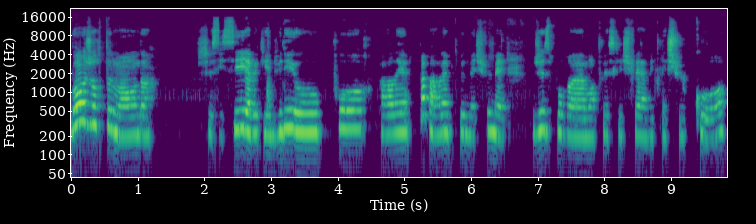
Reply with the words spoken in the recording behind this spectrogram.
Bonjour tout le monde, je suis ici avec une vidéo pour parler, pas parler un petit peu de mes cheveux, mais juste pour euh, montrer ce que je fais avec les cheveux courts.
